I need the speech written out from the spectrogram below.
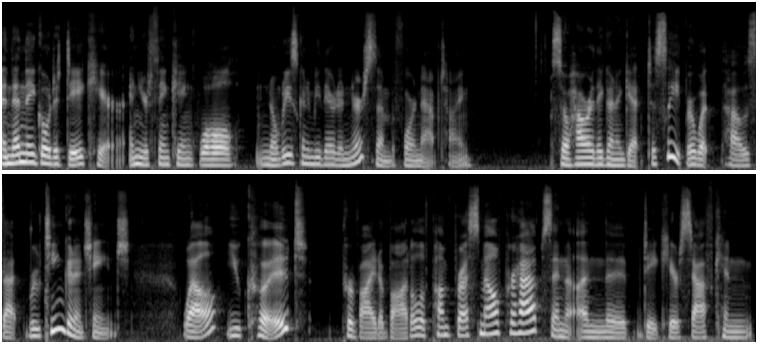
and then they go to daycare, and you're thinking, well, nobody's going to be there to nurse them before nap time. So how are they going to get to sleep, or what? How is that routine going to change? Well, you could provide a bottle of pump breast milk, perhaps, and and the daycare staff can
